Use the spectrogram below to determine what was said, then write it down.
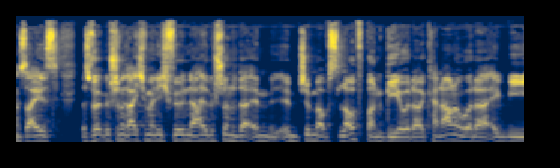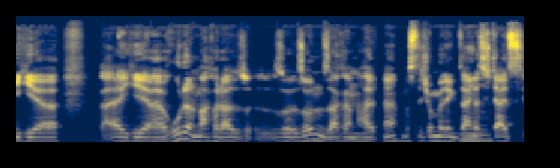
Sei es, das wird mir schon reichen, wenn ich für eine halbe Stunde da im, im Gym aufs Laufband gehe oder keine Ahnung, oder irgendwie hier, äh, hier Rudern mache oder so, so, so eine Sachen halt, ne? Muss nicht unbedingt sein, mhm. dass ich da jetzt,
